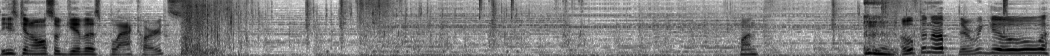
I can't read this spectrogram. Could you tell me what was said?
These can also give us black hearts. Come on. Open up. There we go.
